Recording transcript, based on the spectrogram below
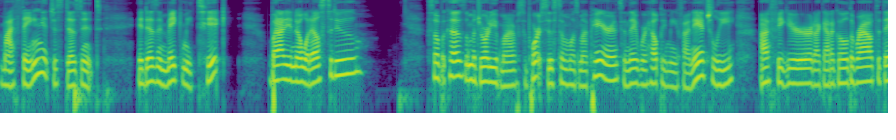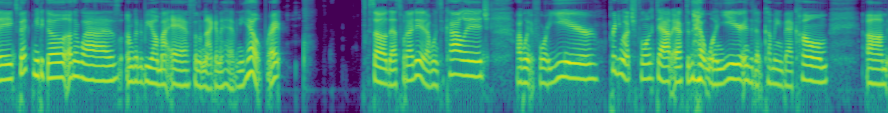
my thing. It just doesn't, it doesn't make me tick. But I didn't know what else to do. So, because the majority of my support system was my parents and they were helping me financially, I figured I got to go the route that they expect me to go. Otherwise, I'm to be on my ass and I'm not to have any help, right? So that's what I did. I went to college. I went for a year, pretty much flunked out after that one year, ended up coming back home um,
